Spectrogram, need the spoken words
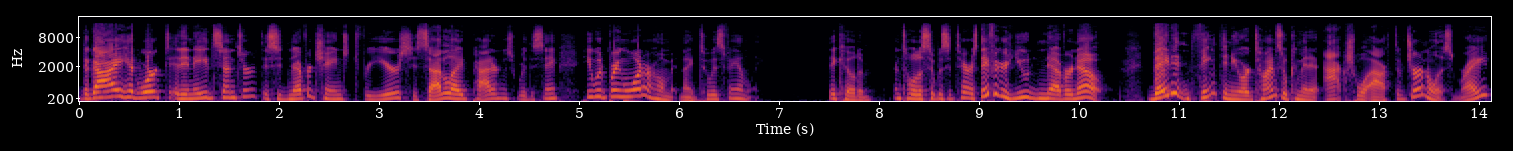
The guy had worked at an aid center. This had never changed for years. His satellite patterns were the same. He would bring water home at night to his family. They killed him and told us it was a terrorist. They figured you'd never know. They didn't think the New York Times would commit an actual act of journalism, right?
